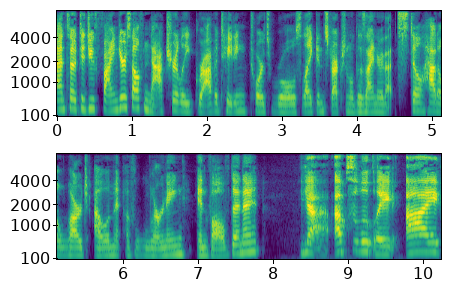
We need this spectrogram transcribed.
And so, did you find yourself naturally gravitating towards roles like instructional designer that still had a large element of learning involved in it? Yeah, absolutely. I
